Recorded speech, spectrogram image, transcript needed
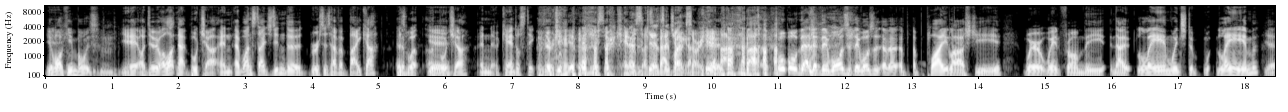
You like him, boys? it? Yeah, I do. I like Nat Butcher. And at one stage, didn't the Roosters have a baker? As a- well, yeah. a butcher and a candlestick. Was there a, was there a candlestick? That's a bad joke. Sorry. Yeah. well, well that, that- there was there was a, a, a play last year where it went from the no Lamb went to Lamb Yeah.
